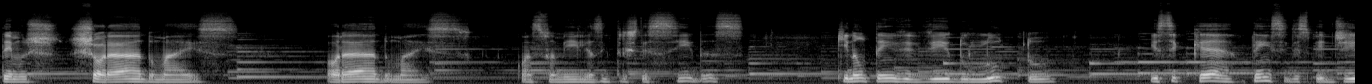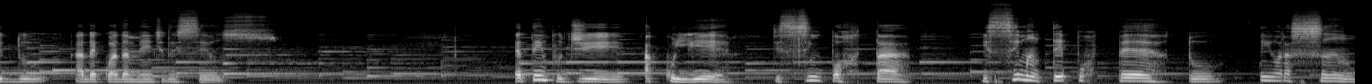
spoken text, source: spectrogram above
Temos chorado mais, orado mais com as famílias entristecidas que não têm vivido luto e sequer têm se despedido adequadamente dos seus. É tempo de acolher, de se importar e se manter por perto, em oração,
